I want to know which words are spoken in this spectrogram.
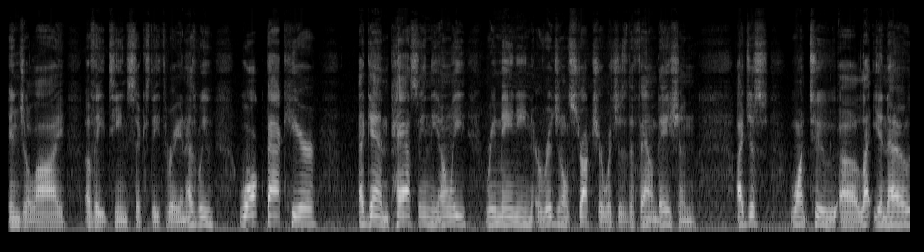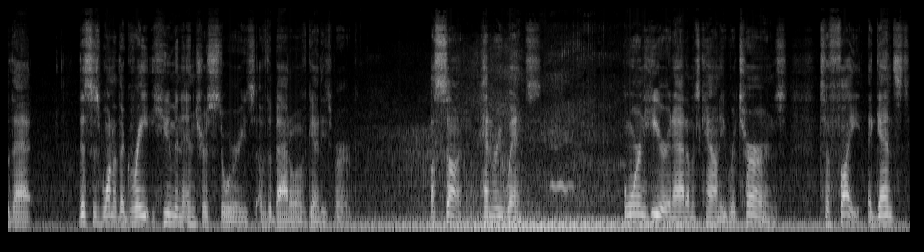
in July of 1863. And as we walk back here, again, passing the only remaining original structure, which is the foundation, I just want to uh, let you know that this is one of the great human interest stories of the Battle of Gettysburg. A son, Henry Wentz, born here in Adams County, returns to fight against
